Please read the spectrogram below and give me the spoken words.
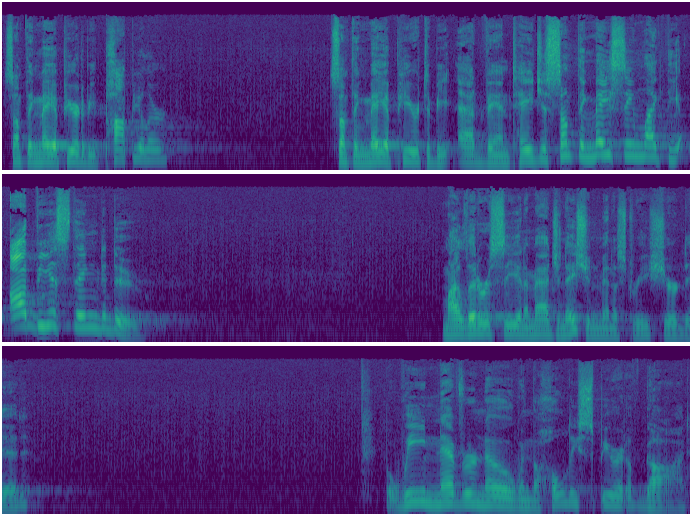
Something may appear to be popular. Something may appear to be advantageous. Something may seem like the obvious thing to do. My literacy and imagination ministry sure did. But we never know when the Holy Spirit of God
